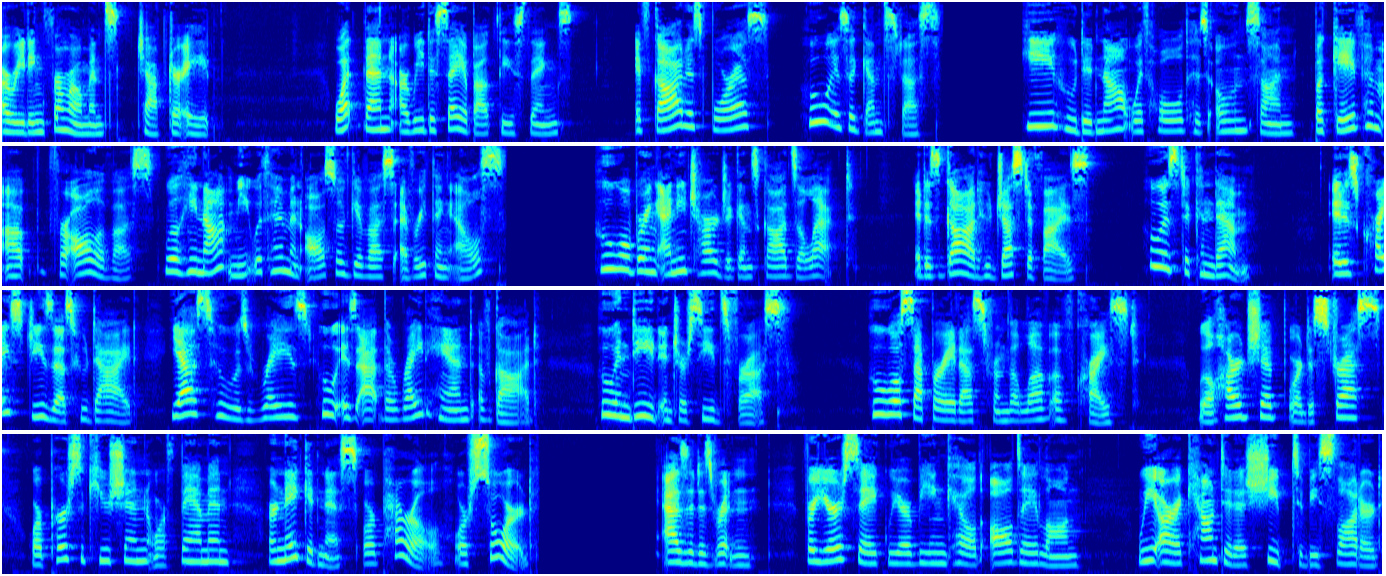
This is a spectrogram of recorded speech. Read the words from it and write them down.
A reading from Romans, chapter 8. What then are we to say about these things? If God is for us, who is against us? He who did not withhold his own Son, but gave him up for all of us, will he not meet with him and also give us everything else? Who will bring any charge against God's elect? It is God who justifies. Who is to condemn? It is Christ Jesus who died, yes, who was raised, who is at the right hand of God who indeed intercedes for us. Who will separate us from the love of Christ? Will hardship or distress, or persecution or famine, or nakedness or peril or sword? As it is written, For your sake we are being killed all day long. We are accounted as sheep to be slaughtered.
